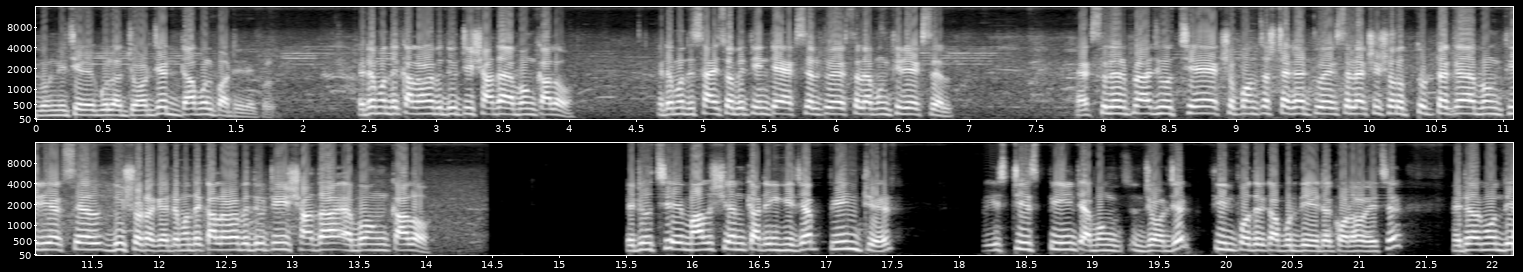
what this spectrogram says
এবং নিচের এগুলো জর্জেট ডাবল পার্টির এগুলো এটার মধ্যে কালার হবে দুটি সাদা এবং কালো। এটার মধ্যে সাইজ হবে তিনটে এক্সেল টু এক্সেল এবং থ্রি এক্সেল এক্সেলের প্রাইস হচ্ছে একশো পঞ্চাশ টাকা টু এক্সেল একশো সত্তর টাকা এবং থ্রি এক্সেল দুশো টাকা। এটার মধ্যে কালার হবে দুটি সাদা এবং কালো। এটা হচ্ছে মালয়েশিয়ান কাটিং হিজাব প্রিন্টের স্টিচ প্রিন্ট এবং জর্জেট। তিন পদের কাপড় দিয়ে এটা করা হয়েছে। এটার মধ্যে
